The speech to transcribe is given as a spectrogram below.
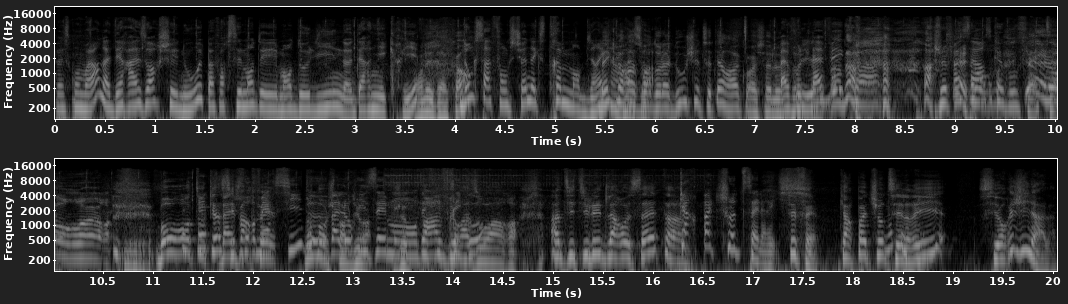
parce qu'on voilà, on a des rasoirs chez nous et pas forcément des mandolines dernier cri. On est d'accord. Donc ça fonctionne extrêmement bien. Avec avec le rasoir de la douche, etc. Quoi, le Bah, vous le lavez, quoi. Je veux pas savoir ce que vous faites. Quelle horreur Bon, en tout cas, Bah, c'est je vous parfait. remercie de parle du- valoriser mon je parle défi du frigo. rasoir. Intitulé de la recette Carpaccio de céleri. C'est fait. Carpaccio de céleri, c'est original.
